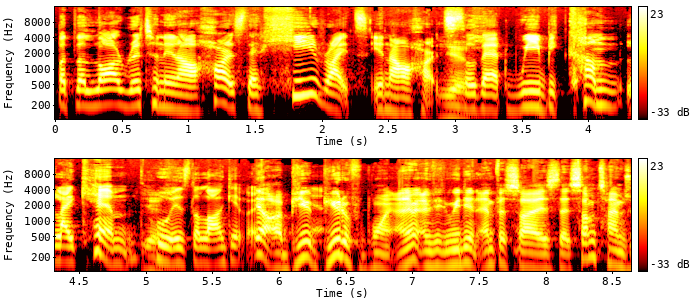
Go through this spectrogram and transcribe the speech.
but the law written in our hearts that he writes in our hearts yes. so that we become like him who is the lawgiver. Yeah, a be- yeah. beautiful point. I mean, we didn't emphasize that sometimes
